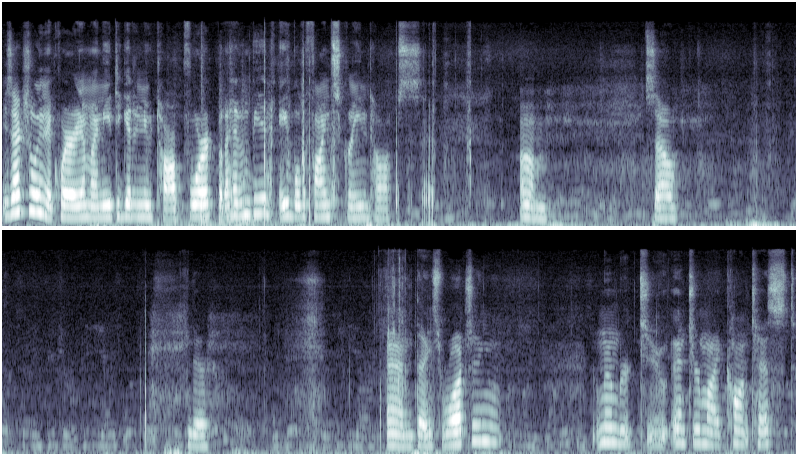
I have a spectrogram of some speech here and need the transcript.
it's actually an aquarium. I need to get a new top for it, but I haven't been able to find screen tops. Um, so, there. And thanks for watching. Remember to enter my contest.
